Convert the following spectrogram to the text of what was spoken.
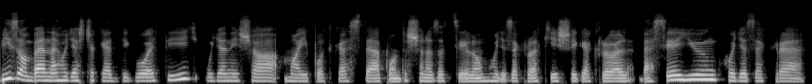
Bízom benne, hogy ez csak eddig volt így, ugyanis a mai podcasttel pontosan az a célom, hogy ezekről a készségekről beszéljünk, hogy ezekre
